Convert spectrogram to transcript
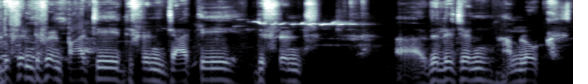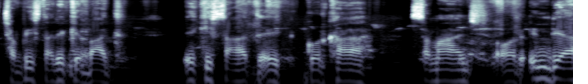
डिफरेंट डिफरेंट पार्टी डिफरेंट जाति डिफरेंट रिलीजन हम लोग 26 तारीख के बाद एक ही साथ एक गोरखा समाज और इंडिया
